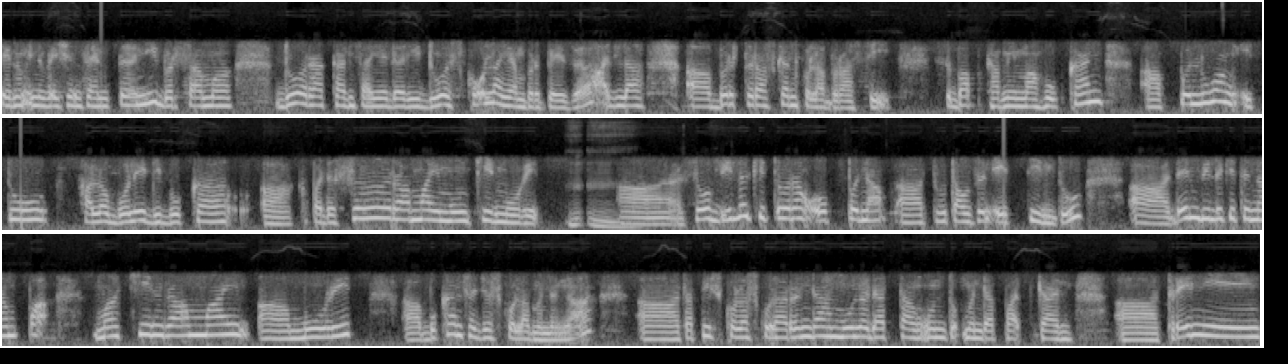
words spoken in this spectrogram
Tenom Innovation Center ni bersama dua rakan saya dari dua sekolah yang berbeza adalah uh, berteraskan kolaborasi sebab kami mahukan uh, peluang itu kalau boleh dibuka uh, kepada seramai mungkin murid. Mm-mm. Uh, so bila kita orang open up uh, 2018 tu, uh, then bila kita nampak makin ramai uh, murid uh, bukan saja sekolah menengah uh, tapi sekolah-sekolah rendah mula datang untuk mendapatkan uh, training,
